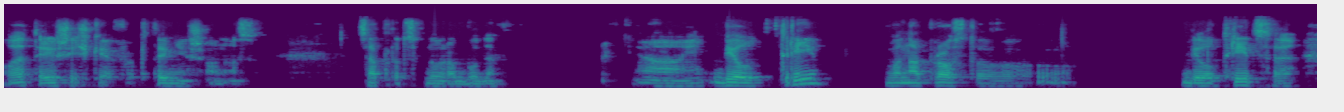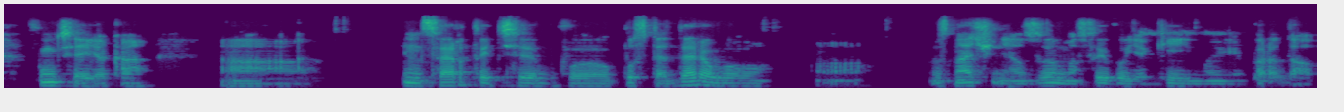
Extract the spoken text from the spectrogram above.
але трішечки ефективніше у нас ця процедура буде. Build 3, вона просто build 3 це функція, яка інсертить в пусте дерево значення з масиву, який ми передали.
